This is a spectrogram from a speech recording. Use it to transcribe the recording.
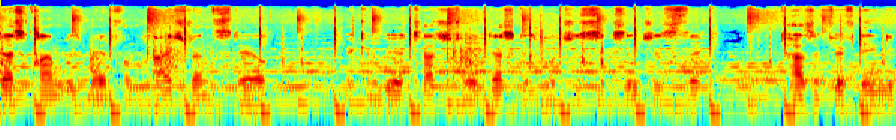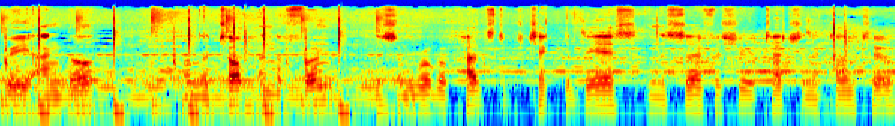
Desk clamp is made from high strength steel. It can be attached to a desk as much as 6 inches thick. It has a 15 degree angle. On the top and the front there's some rubber pads to protect the base and the surface you're attaching the clamp to.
